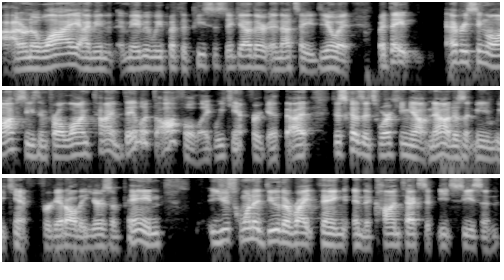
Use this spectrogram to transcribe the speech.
I don't know why. I mean, maybe we put the pieces together and that's how you do it. But they every single offseason for a long time, they looked awful. Like we can't forget that. Just because it's working out now doesn't mean we can't forget all the years of pain you just want to do the right thing in the context of each season.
